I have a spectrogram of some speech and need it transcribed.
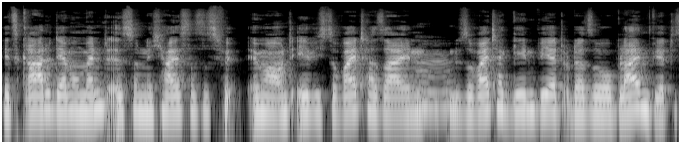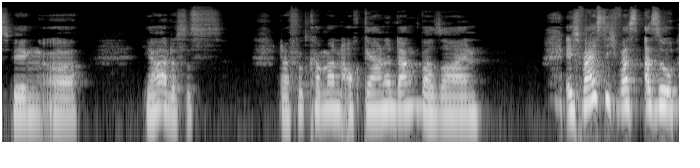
jetzt gerade der Moment ist und nicht heißt, dass es für immer und ewig so weiter sein, mhm. so weitergehen wird oder so bleiben wird. Deswegen, äh, ja, das ist, dafür kann man auch gerne dankbar sein. Ich weiß nicht, was, also,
